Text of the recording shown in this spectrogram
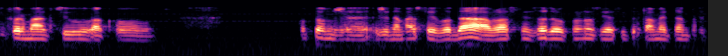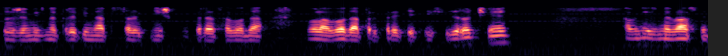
informáciu ako o tom, že, že na Marse je voda a vlastne z hodou okolností ja si to pamätám, pretože my sme predtým napísali knižku, ktorá sa voda, volá Voda pre tretie tisícročie a v nej sme vlastne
